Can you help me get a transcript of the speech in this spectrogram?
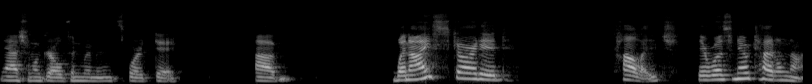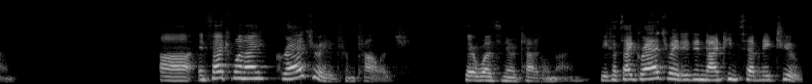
National Girls and Women in Sport Day. Um, when I started college, there was no Title IX. Uh, in fact, when I graduated from college, there was no Title IX because I graduated in 1972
